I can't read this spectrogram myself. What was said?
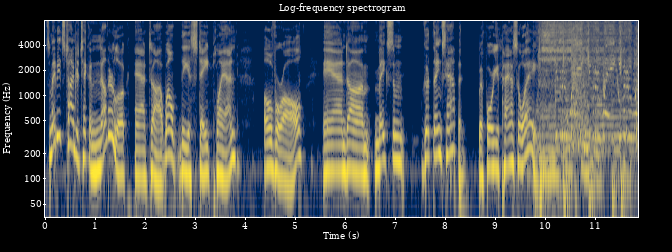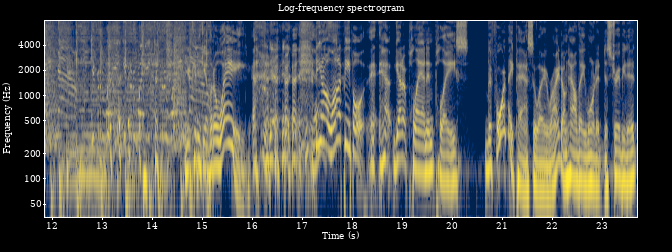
So maybe it's time to take another look at, uh, well, the estate plan overall and um, make some good things happen before you pass away. you can give it away. You know, a lot of people get a plan in place before they pass away, right? On how they want it distributed.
